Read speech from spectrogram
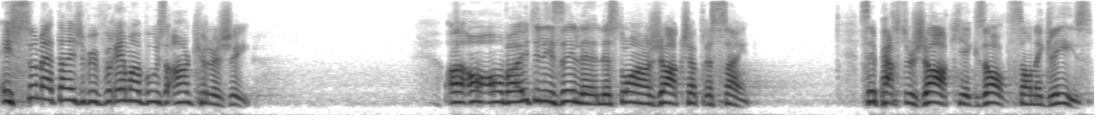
Et ce matin, je veux vraiment vous encourager. On, va utiliser l'histoire en Jacques chapitre 5. C'est Pasteur Jacques qui exhorte son Église.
